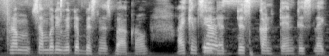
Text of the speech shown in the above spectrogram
from somebody with a business background i can say that this content is like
